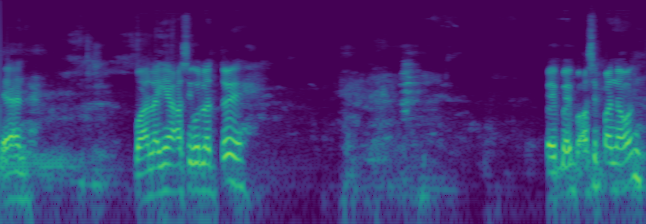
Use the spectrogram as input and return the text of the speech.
Yan. Wala nga kasi ulan to eh. Iba-iba kasi panahon.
